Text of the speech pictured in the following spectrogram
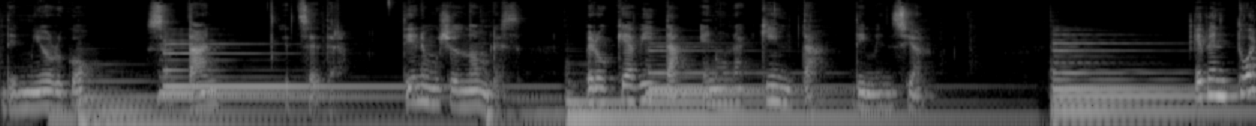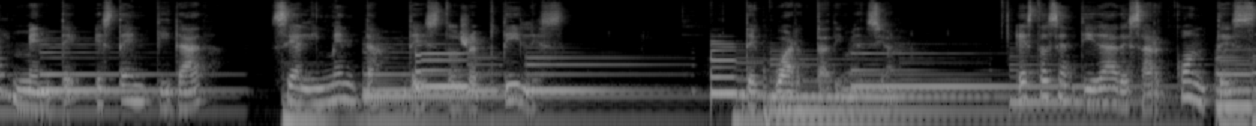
demiurgo, satán, etc. Tiene muchos nombres, pero que habita en una quinta dimensión. Eventualmente esta entidad se alimenta de estos reptiles de cuarta dimensión. Estas entidades arcontes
